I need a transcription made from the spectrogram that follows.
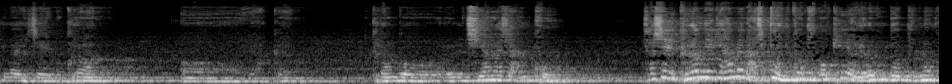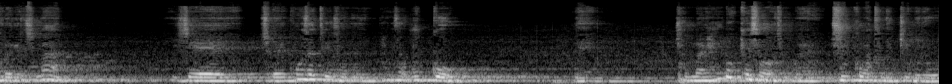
제가 이제 뭐 그런 어 약간 그런 거를 지향하지 않고 사실 그런 얘기 하면 아직도 울컥울컥해요. 여러분도 물론 그러겠지만 이제 저의 콘서트에서는 항상 웃고 네 정말 행복해서 정말 죽을 것 같은 느낌으로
